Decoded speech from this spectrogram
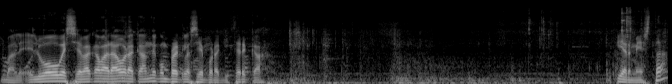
Vale, el UAV se va a acabar ahora Acaban de comprar clase por aquí cerca Pillarme esta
